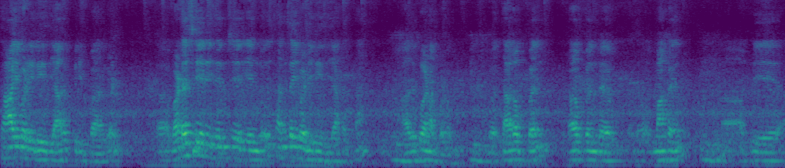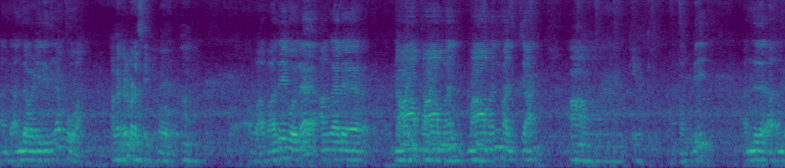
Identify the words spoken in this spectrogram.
தாய் வழி ரீதியாக பிரிப்பார்கள். வடசேரி தென்சேரி என்பது தந்தை வழி ரீதியாகத்தான் அது பேணப்படும் தகப்பன் தகப்பன்ற மகன் அப்படி அந்த அந்த வழி ரீதியாக போவான் அவர்கள் வட செய்வோம் ஓ. அதே போல அங்கால. மாமன் மாமன் மச்சான். அப்படி அந்த அந்த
